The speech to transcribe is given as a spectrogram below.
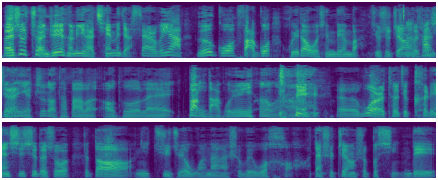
哎，这转折也很厉害。前面讲塞尔维亚、俄国、法国，回到我身边吧，就是这样的感觉。那他显然也知道他爸爸奥托来棒打过鸳鸯了啊。对，呃，沃尔特就可怜兮兮的说：“知道你拒绝我呢是为我好，但是这样是不行的，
